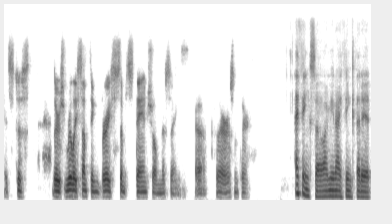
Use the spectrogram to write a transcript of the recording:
It's just there's really something very substantial missing uh, there, isn't there? i think so i mean i think that it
